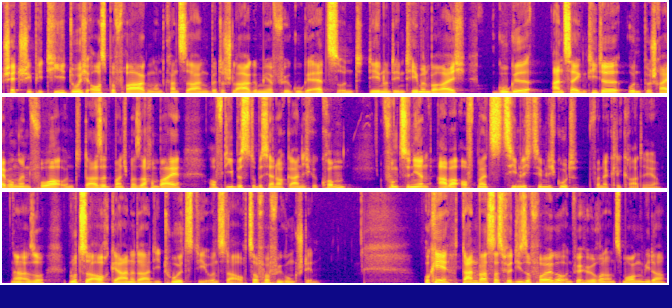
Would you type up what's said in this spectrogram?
ChatGPT durchaus befragen und kannst sagen, bitte schlage mir für Google Ads und den und den Themenbereich Google Anzeigentitel und Beschreibungen vor und da sind manchmal Sachen bei, auf die bist du bisher noch gar nicht gekommen, funktionieren aber oftmals ziemlich, ziemlich gut von der Klickrate her. Ja, also nutze auch gerne da die Tools, die uns da auch zur Verfügung stehen. Okay, dann war es das für diese Folge und wir hören uns morgen wieder.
